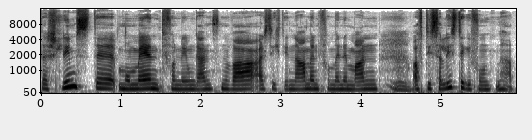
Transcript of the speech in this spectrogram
der schlimmste Moment von dem Ganzen war, als ich den Namen von meinem Mann mhm. auf dieser Liste gefunden habe.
